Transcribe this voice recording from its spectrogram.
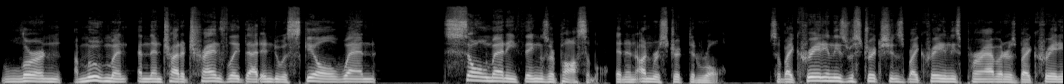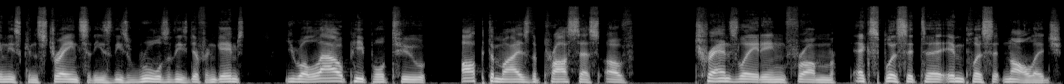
learn a movement and then try to translate that into a skill when so many things are possible in an unrestricted role. So by creating these restrictions, by creating these parameters, by creating these constraints and these these rules of these different games, you allow people to optimize the process of translating from explicit to implicit knowledge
